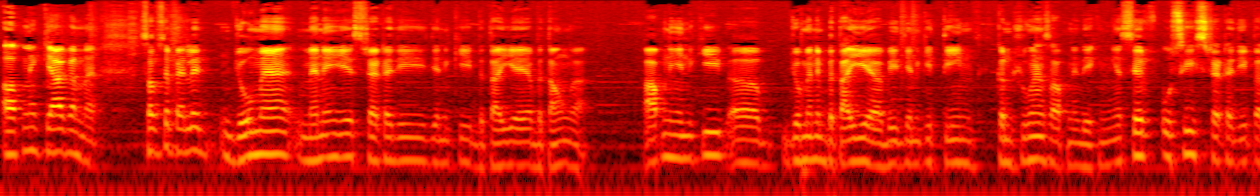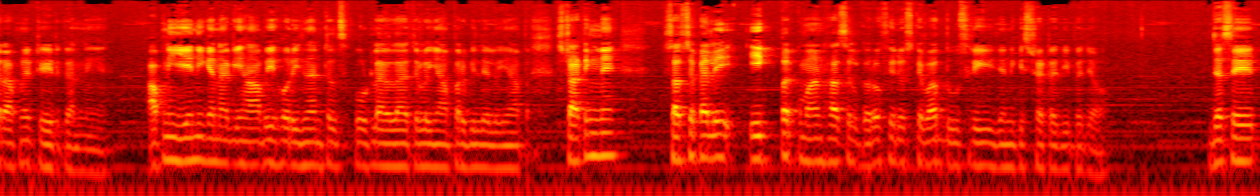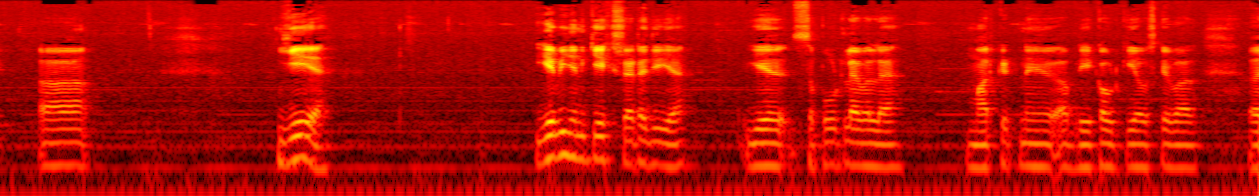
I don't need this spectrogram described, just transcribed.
आपने क्या करना है? सबसे पहले जो मैं, मैंने ये स्ट्रेटजी यानी कि बताई है या बताऊँगा, आपने यानी कि जो मैंने बताई है अभी, यानी कि तीन कन्फ्लुएंस आपने देखनी है, सिर्फ़ उसी स्ट्रेटजी पर आपने ट्रेड करनी है। आपने ये नहीं कहना कि हाँ भाई हॉरिजेंटल सपोर्ट लेवल है चलो यहाँ पर भी ले लो, यहाँ पर। स्टार्टिंग में सबसे पहले एक पर कमांड हासिल करो, फिर उसके बाद दूसरी यानी कि स्ट्रेटजी पर जाओ। जैसे आ, ये है। ये भी यानी कि एक स्ट्रेटजी है ये सपोर्ट लेवल है। मार्केट ने ब्रेकआउट किया उसके बाद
